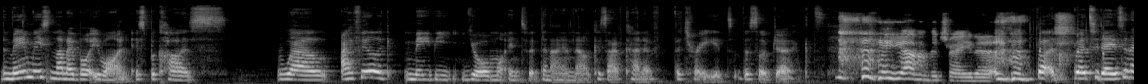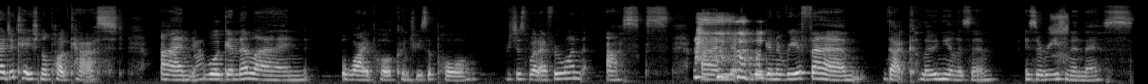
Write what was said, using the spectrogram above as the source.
the main reason that I brought you on is because, well, I feel like maybe you're more into it than I am now because I've kind of betrayed the subject. you haven't betrayed it. But but today's an educational podcast, and we're gonna learn why poor countries are poor, which is what everyone asks, and we're gonna reaffirm that colonialism is a reason in this,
